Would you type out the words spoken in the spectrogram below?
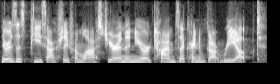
there was this piece actually from last year in the New York Times that kind of got re-upped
